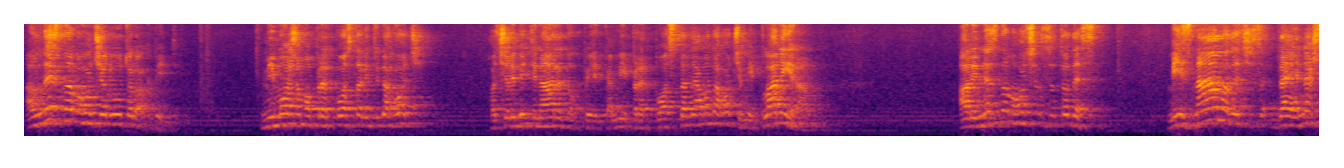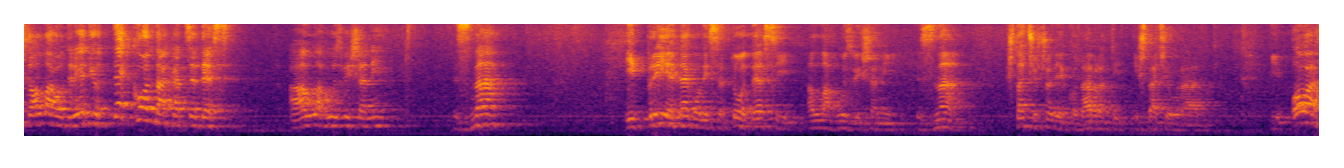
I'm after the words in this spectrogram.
Ali ne znamo hoće li utorak biti. Mi možemo pretpostaviti da hoće. Hoće li biti narednog petka? Mi pretpostavljamo da hoće, mi planiramo. Ali ne znamo hoće li se to desiti. Mi znamo da, će, da je nešto Allah odredio tek onda kad se desi. A Allah uzvišani zna i prije nego li se to desi, Allah uzvišani zna šta će čovjek odabrati i šta će uraditi. I ova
